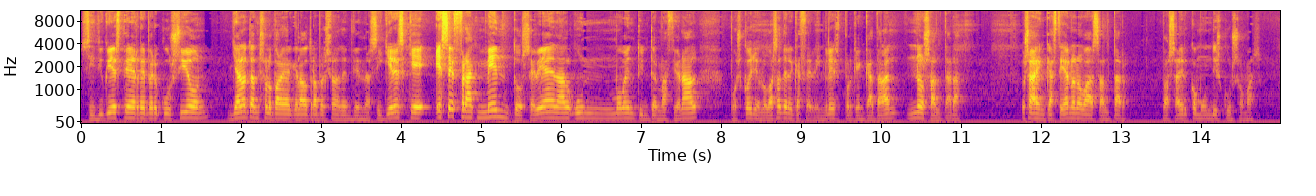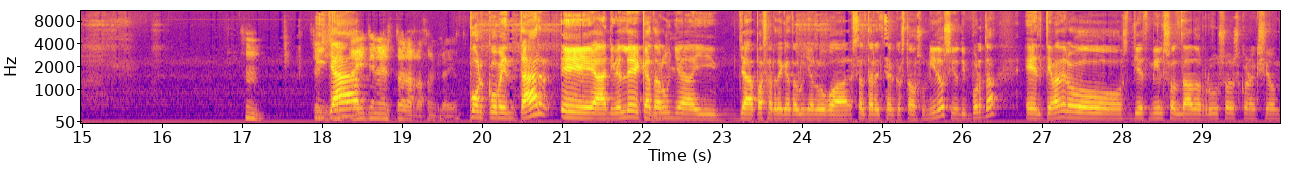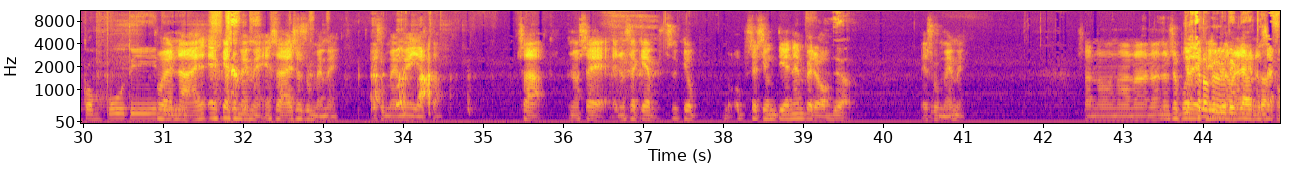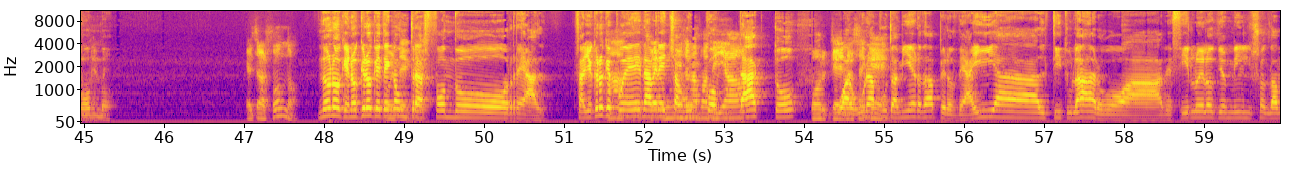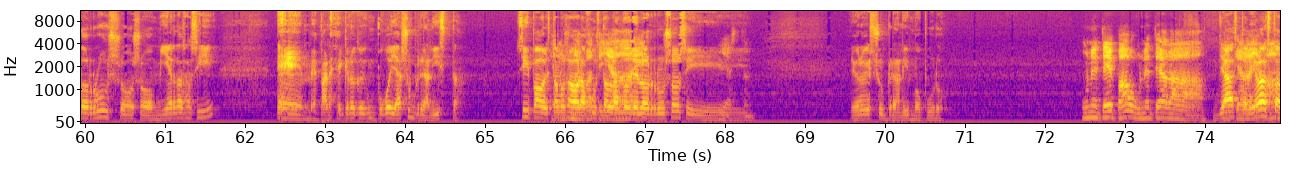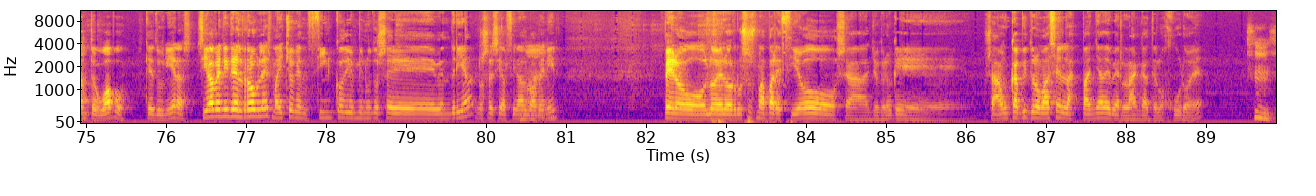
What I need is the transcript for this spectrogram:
Si tú quieres tener repercusión, ya no tan solo para que la otra persona te entienda, si quieres que ese fragmento se vea en algún momento internacional, pues coño, lo vas a tener que hacer en inglés, porque en catalán no saltará. O sea, en castellano no va a saltar. Vas a ir como un discurso más. Hmm. Sí, Y sí, ya- Ahí tienes toda la razón, creo yo. Por comentar, eh, a nivel de Cataluña y ya pasar de Cataluña luego a saltar el charco a Estados Unidos, si no te importa, el tema de los 10.000 soldados rusos, conexión con Putin. Pues nada, es, es que es un meme, o sea, eso es un meme. Es un meme y ya está. O sea, no sé, no sé qué, qué obsesión tienen, pero es un meme. O sea, no, no, no, no, no se Yo puede es que no decir creo que tenga con trasfondo. ¿El trasfondo? No, no, que no creo que tenga Pues de un trasfondo real. O sea, yo creo que Ah, pueden haber hecho algún contacto o no sé alguna puta mierda, pero de ahí al titular o a decirlo de los 10.000 soldados rusos o mierdas así, eh, me parece creo que un poco ya surrealista. Sí, Pau, estamos ahora justo hablando de los rusos y y yo creo que es surrealismo puro. Únete, Pau, únete a la. Ya, estaría bastante guapo que te unieras. Si va a venir el Robles, me ha dicho que en 5 o 10 minutos se vendría. No sé si al final va a venir. Pero lo de los rusos me apareció, o sea, yo creo que... O sea, un capítulo más en la España de Berlanga, te lo juro, ¿eh? Hmm.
